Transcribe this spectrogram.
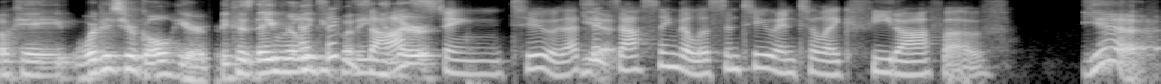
okay, what is your goal here? Because they really That's be putting in their, exhausting too. That's Yeah. exhausting to listen to and to like feed off of. yeah.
